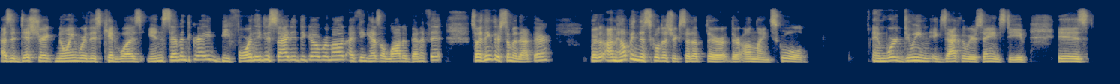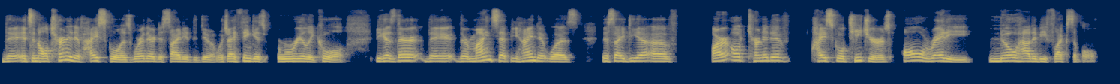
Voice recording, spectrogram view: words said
as a district knowing where this kid was in seventh grade before they decided to go remote i think has a lot of benefit. So i think there's some of that there. But i'm helping the school district set up their their online school and we're doing exactly what you're saying steve is that it's an alternative high school is where they're decided to do it which i think is really cool because their they their mindset behind it was this idea of our alternative high school teachers already know how to be flexible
